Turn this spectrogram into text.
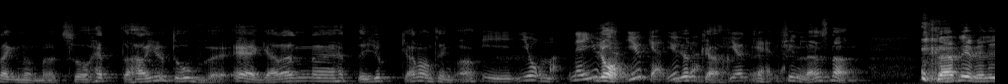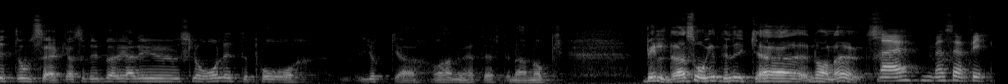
regnumret så hette han ju inte Ove. Ägaren hette Jukka någonting va? I Jorma. Nej, Jukka. Ja, Jukka. Jukka. Jukka. Jukka. Finländskt namn. Där blev vi lite osäkra så vi började ju slå lite på Jukka och han nu hette efternamn och bilderna såg inte likadana ut. Nej, men sen, fick,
